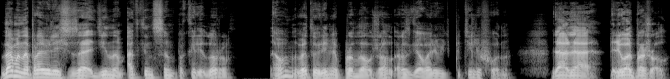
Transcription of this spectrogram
Дамы направились за Дином Аткинсом по коридору, а он в это время продолжал разговаривать по телефону. «Да, — Да-да, перевод прошел.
